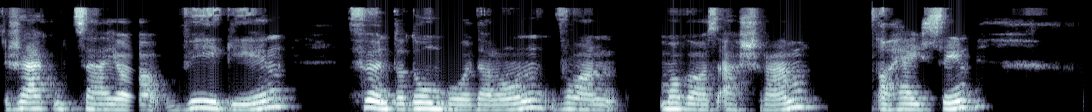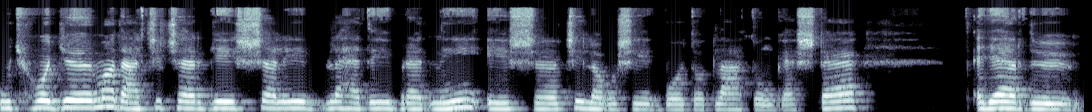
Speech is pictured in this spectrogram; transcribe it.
zsák utcája végén, fönt a domboldalon van maga az ásrám, a helyszín, Úgyhogy madárcsicsergéssel lehet ébredni, és csillagos égboltot látunk este. Egy erdő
